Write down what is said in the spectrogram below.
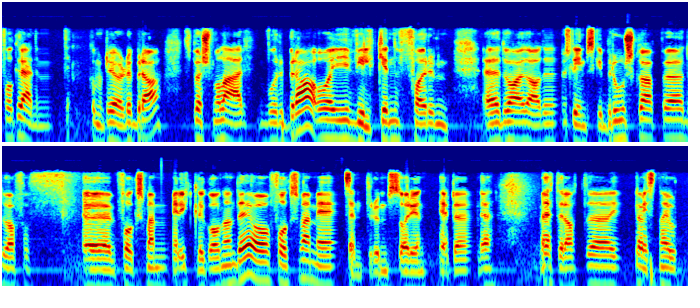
Folk regner med kommer til å gjøre det bra. Spørsmålet er hvor bra, og i hvilken form. Du har jo da det muslimske brorskapet, du har folk som er mer ytterliggående enn det, og folk som er mer sentrumsorienterte enn det. Men etter at islamistene har gjort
